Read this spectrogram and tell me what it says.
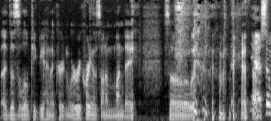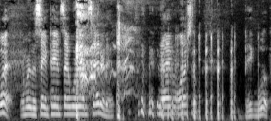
uh, this is a little peek behind the curtain. We're recording this on a Monday, so Yeah, so what? I'm wearing the same pants I wore on Saturday. and I haven't washed them. Big whoop.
